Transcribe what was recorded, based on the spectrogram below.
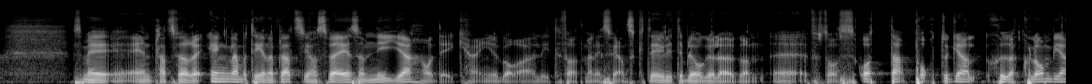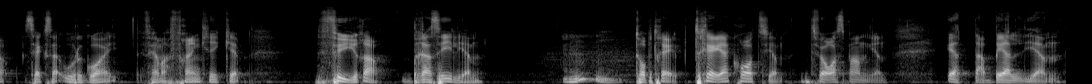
Som är en plats före England på tionde plats. Jag har Sverige som nia och det kan ju vara lite för att man är svensk. Det är lite blågula ögon eh, förstås. 8 Portugal, 7 Colombia, 6 Uruguay, 5 Frankrike, 4 Brasilien, Topp tre. Trea Kroatien, tvåa Spanien, etta Belgien.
